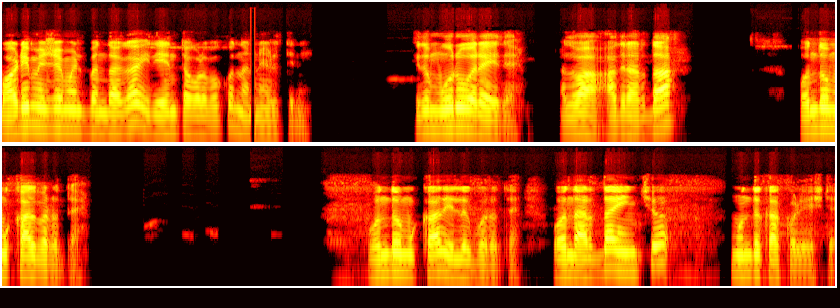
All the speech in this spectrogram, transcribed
ಬಾಡಿ ಮೆಜರ್ಮೆಂಟ್ ಬಂದಾಗ ಇದೇನು ತೊಗೊಳ್ಬೇಕು ನಾನು ಹೇಳ್ತೀನಿ. ಇದು ಮೂರುವರೆ ಇದೆ. ಅಲ್ವಾ? ಅದ್ರ ಅರ್ಧ ಒಂದು ಮುಕ್ಕಾಲು ಬರುತ್ತೆ. ಒಂದು ಮುಕ್ಕಾಲು ಇಲ್ಲಿಗೆ ಬರುತ್ತೆ. ಒಂದು ಅರ್ಧ ಇಂಚು ಮುಂದಕ್ಕೆ ಹಾಕ್ಕೊಳ್ಳಿ ಅಷ್ಟೇ.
